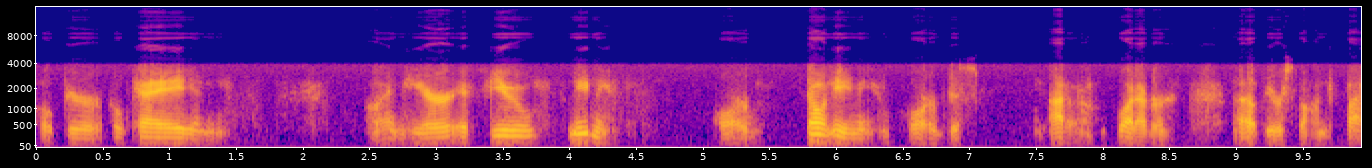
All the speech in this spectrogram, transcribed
hope you're okay. And I'm here if you need me, or don't need me or just, I don't know, whatever. I hope you respond. Bye.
